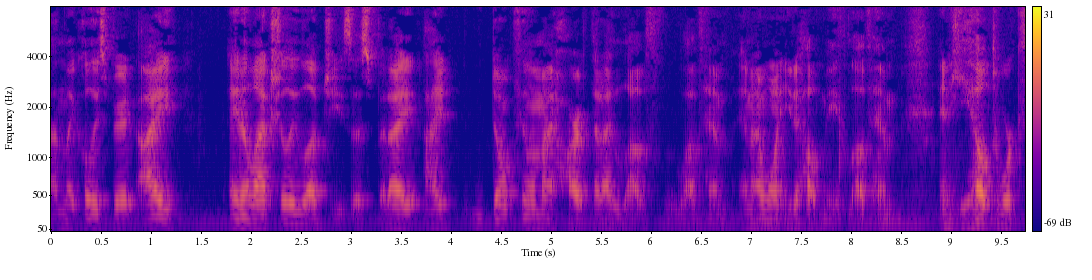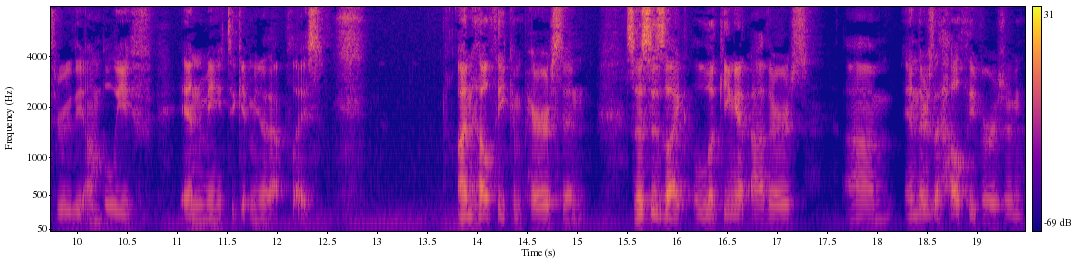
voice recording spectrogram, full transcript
I'm like, Holy Spirit, I intellectually love Jesus, but I I don't feel in my heart that I love love him, and I want you to help me love him. And He helped work through the unbelief in me to get me to that place unhealthy comparison. So this is like looking at others, um, and there's a healthy version.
